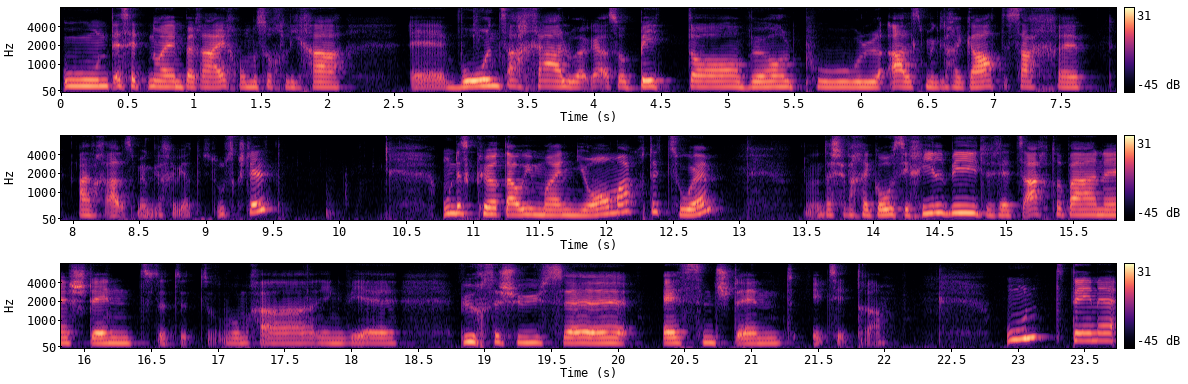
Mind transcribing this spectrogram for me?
Und es hat noch einen Bereich, wo man so ein bisschen äh, Wohnsachen anschauen kann. Also Beton, Whirlpool, alles mögliche Gartensachen. Einfach alles mögliche wird dort ausgestellt. Und es gehört auch immer ein Jahrmarkt dazu. Das ist einfach eine große Kilbe, dort hat es Achterbahnen, Stände, wo man kann irgendwie Büchse schiessen, Essenstände etc. Und denen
